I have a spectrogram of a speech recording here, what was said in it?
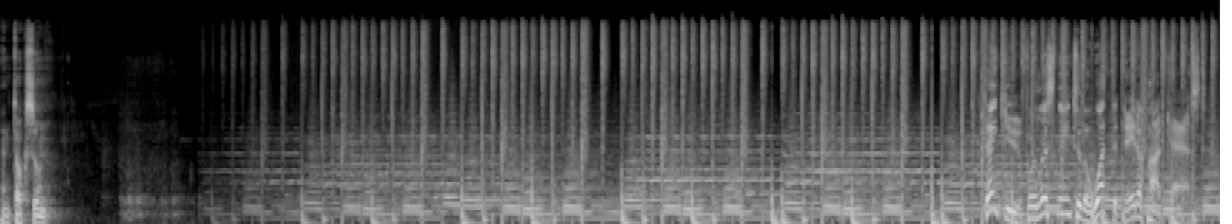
and talk soon. Thank you for listening to the What the Data podcast.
